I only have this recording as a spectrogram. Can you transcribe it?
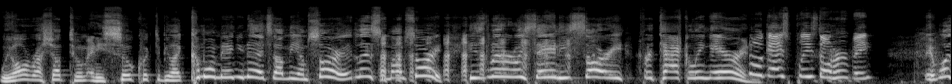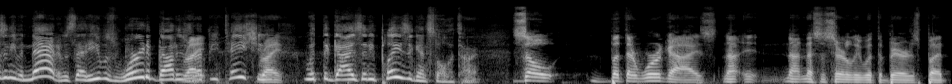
We all rush up to him, and he's so quick to be like, "Come on, man, you know that's not me. I'm sorry. Listen, I'm sorry." he's literally saying he's sorry for tackling Aaron. Oh, guys, please don't hurt me. It wasn't even that. It was that he was worried about his Right. reputation Right. with the guys that he plays against all the time. So, but there were guys, not not necessarily with the Bears, but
